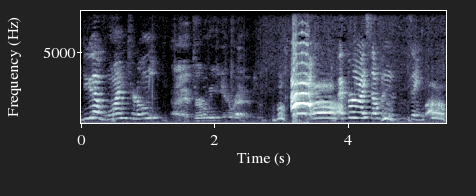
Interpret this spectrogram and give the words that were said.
Do you have one turtle meat? meat? I have turtle meat and a rabbit meat. Ah! I burned myself in the thing. Ow.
